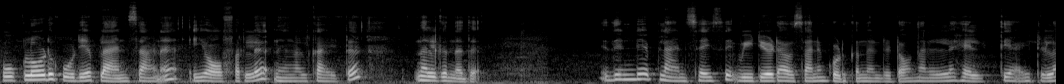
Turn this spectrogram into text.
പൂക്കളോട് കൂടിയ പ്ലാന്റ്സാണ് ഈ ഓഫറിൽ നിങ്ങൾക്കായിട്ട് നൽകുന്നത്. ഇതിന്റെ പ്ലാൻ സൈസ് വീഡിയോയുടെ അവസാനം കൊടുക്കുന്നുണ്ട് കേട്ടോ നല്ല ഹെൽത്തി ആയിട്ടുള്ള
